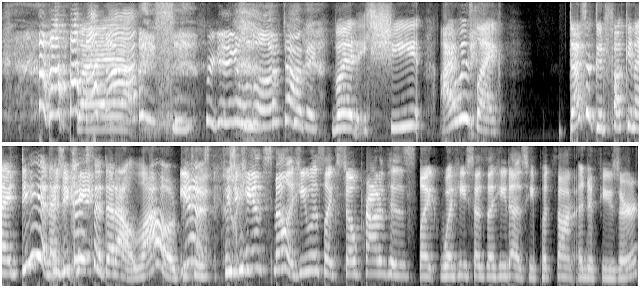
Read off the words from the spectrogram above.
but We're getting a little off topic. but she, I was like, that's a good fucking idea. And I you think can't- said that out loud. Yeah, Because because you, can't smell it. He was like so proud of his like what he says that he does. He puts on a diffuser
